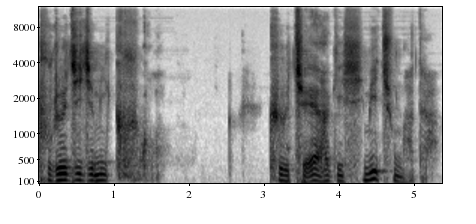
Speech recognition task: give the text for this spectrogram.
부르짖음이 크고 그 죄악이 심히 중하다.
